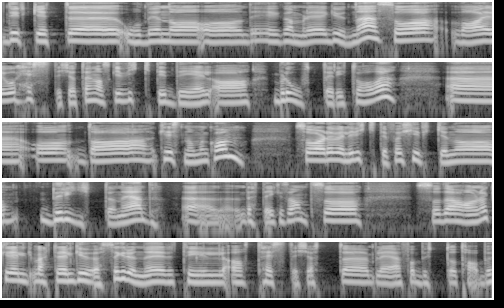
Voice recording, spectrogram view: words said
dyrket uh, Odin og, og, de gamle gudene, så var jo hestekjøttet en ganske viktig del av bloteritualet. Og da kristendommen kom, så var det veldig viktig for kirken å bryte ned dette, ikke sant. Så, så det har nok vært religiøse grunner til at hestekjøtt ble forbudt og tabu.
